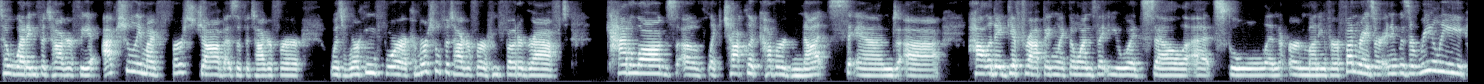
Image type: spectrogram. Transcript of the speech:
to wedding photography. Actually, my first job as a photographer was working for a commercial photographer who photographed catalogs of like chocolate covered nuts and uh, holiday gift wrapping, like the ones that you would sell at school and earn money for a fundraiser. And it was a really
